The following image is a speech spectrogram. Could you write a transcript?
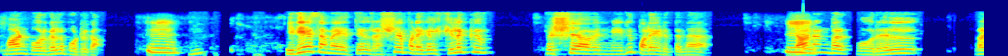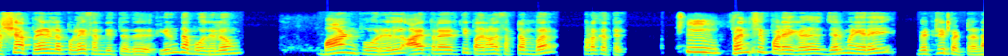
மான் போர்கள்னு போட்டிருக்கான். இதே சமயத்தில் ரஷ்ய படைகள் கிழக்கு ரஷ்யாவின் மீது படையெடுத்தன டானன்பர்க் போரில் ரஷ்யா பேரிழப்புகளை சந்தித்தது. இருந்த போதிலும் மான் போரில் ஆயிரத்தி தொள்ளாயிரத்தி பதினாலு செப்டம்பர் தொடக்கத்தில் பிரெஞ்சு படைகள் ஜெர்மனியரை வெற்றி பெற்றன.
